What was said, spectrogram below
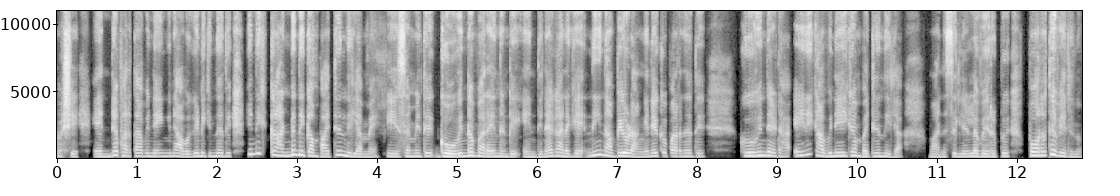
പക്ഷേ എന്റെ ഭർത്താവിനെ ഇങ്ങനെ അവഗണിക്കുന്നത് എനിക്ക് കണ്ടു നിൽക്കാൻ പറ്റുന്നില്ല അമ്മേ ഈ സമയത്ത് ഗോവിന്ദൻ പറയുന്നുണ്ട് എന്തിനാ കനകെ നീ നവ്യോട് അങ്ങനെയൊക്കെ പറഞ്ഞത്? ഗോവിന്ദേട്ടാ എനിക്ക് അഭിനയിക്കാൻ പറ്റുന്നില്ല. മനസ്സിലുള്ള വെറുപ്പ് പുറത്തു വരുന്നു.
